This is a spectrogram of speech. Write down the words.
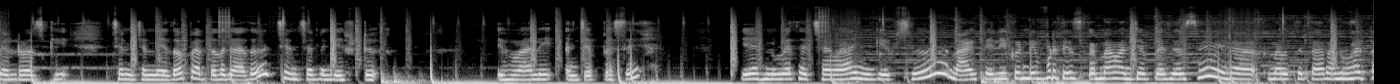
పెళ్ళి రోజుకి. చిన్న చిన్న ఏదో పెద్దది కాదు చిన్న చిన్న గిఫ్ట్ ఇవ్వాలి అని చెప్పేసి. ఏ నువ్వే తెచ్చావా ఈ గిఫ్ట్స్ నాకు తెలియకుండా ఇప్పుడు తీసుకున్నావు అని చెప్పేసి నవ్వుతున్నారు అనమాట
